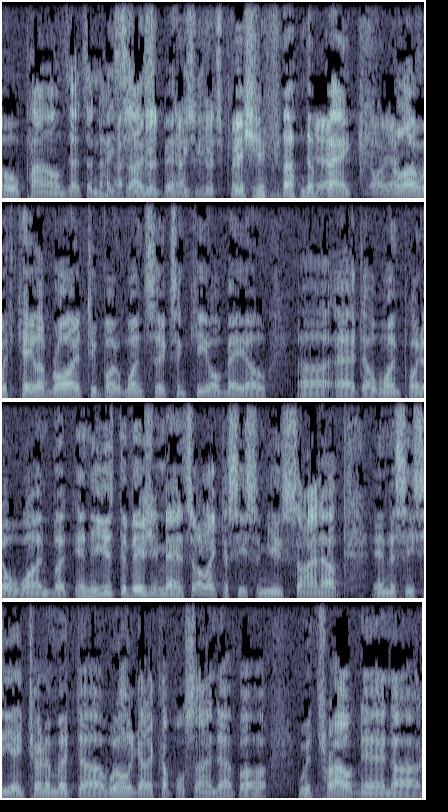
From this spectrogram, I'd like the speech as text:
oh pounds. That's a nice that's size a good, that's a good fishing from the yeah. bank, oh, yeah. along with Caleb Roy, 2.16, and Keo Mayo, uh, at uh, 1.01. But in the youth division, man, it's sort of like to see some youth sign up in the CCA tournament. Uh, we only got a couple signed up uh, with trout and uh,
